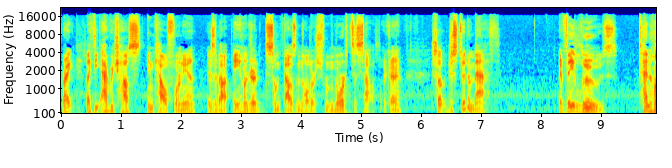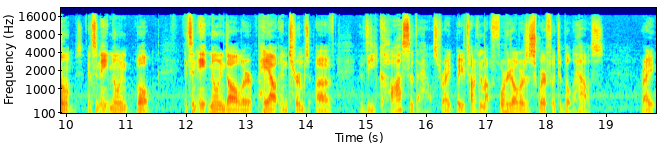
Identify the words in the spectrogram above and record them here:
Right? Like the average house in California is about 800 some thousand dollars from north to south, okay? So just do the math if they lose 10 homes, it's an 8 million, well, it's an $8 million payout in terms of the cost of the house, right? But you're talking about $400 a square foot to build a house, right?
